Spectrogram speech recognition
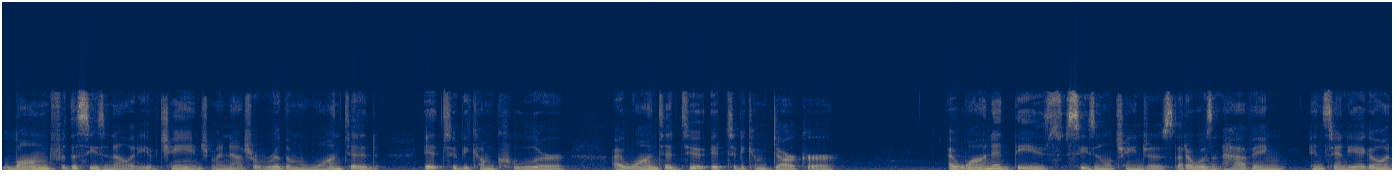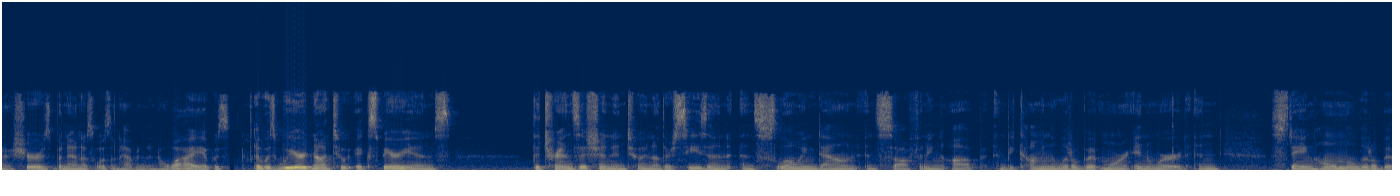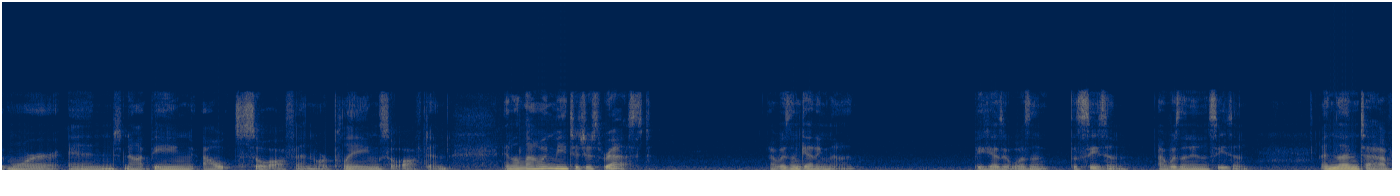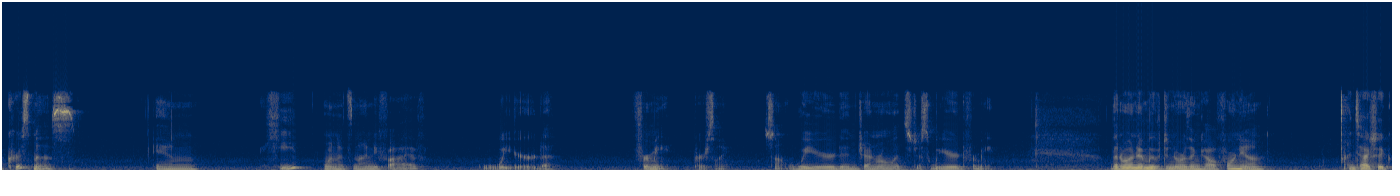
longed for the seasonality of change. My natural rhythm wanted it to become cooler. I wanted to it to become darker. I wanted these seasonal changes that I wasn't having in San Diego and I sure as bananas wasn't having in Hawaii. It was it was weird not to experience the transition into another season and slowing down and softening up and becoming a little bit more inward and staying home a little bit more and not being out so often or playing so often and allowing me to just rest. I wasn't getting that because it wasn't the season I wasn't in a season. And then to have Christmas in heat when it's 95, weird for me personally. It's not weird in general, it's just weird for me. Then when I moved to Northern California, it's actually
